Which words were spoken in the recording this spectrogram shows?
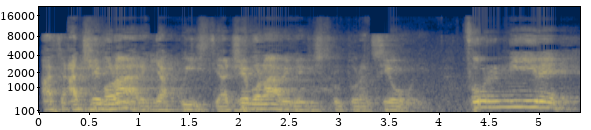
agevolare gli acquisti, agevolare le ristrutturazioni, fornire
